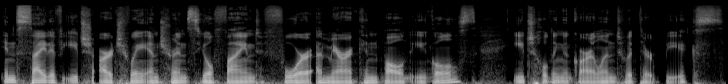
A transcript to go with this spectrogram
Inside of each archway entrance, you'll find four American bald eagles, each holding a garland with their beaks.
